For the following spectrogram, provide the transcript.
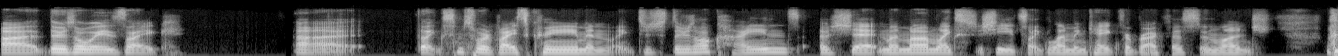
uh there's always like uh like some sort of ice cream and like just there's all kinds of shit. My mom likes she eats like lemon cake for breakfast and lunch.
